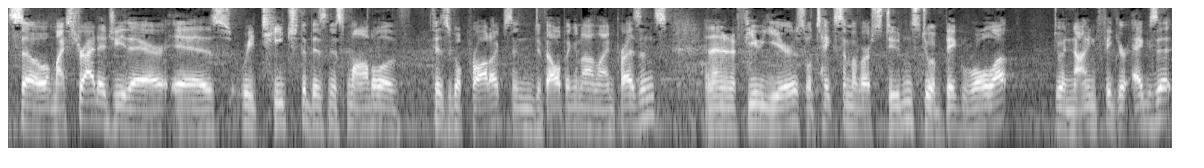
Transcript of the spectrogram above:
So my strategy there is we teach the business model of physical products and developing an online presence. And then in a few years, we'll take some of our students, do a big roll up do a nine figure exit,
